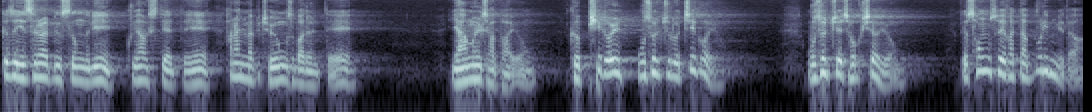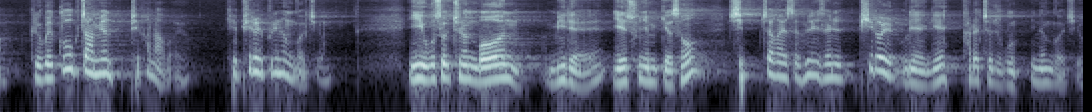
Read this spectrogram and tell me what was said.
그래서 이스라엘 백성들이 구약시대 때에 하나님 앞에 조용서 받을 때 양을 잡아요. 그 피를 우슬주로 찍어요. 우슬주에 적셔요. 그 성소에 갖다 뿌립니다. 그리고 꾹 짜면 피가 나와요. 이 피를 뿌리는 거죠. 이 우슬주는 먼 미래에 예수님께서 십자가에서 흘리실 피를 우리에게 가르쳐 주고 있는 거죠.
